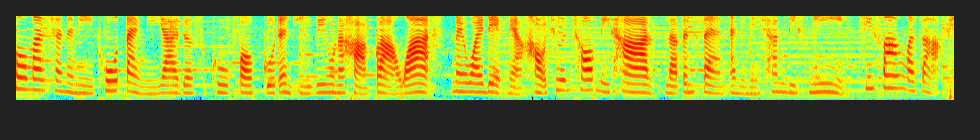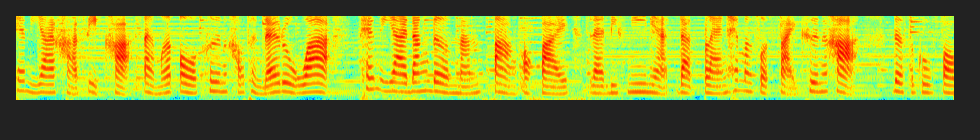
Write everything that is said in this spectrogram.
โซมันชนานีผู้แต่งนิยาย The School for Good and Evil นะคะ กล่าวว่าในวัยเด็กเนี่ย เขาชื่นชอบนิทาน และเป็นแฟนแอนิเมชันดิสนีย์ที่สร้างมาจากเทพนิยายคลาสสิกค่ะ แต่เมื่อโตขึ้นเขาถึงได้รู้ว่าเทพนิยายดั้งเดิมนั้นต่างออกไป และดิสนีย์เนี่ย ดัดแปลงให้มันสดใสขึ้นค่ะ The School for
